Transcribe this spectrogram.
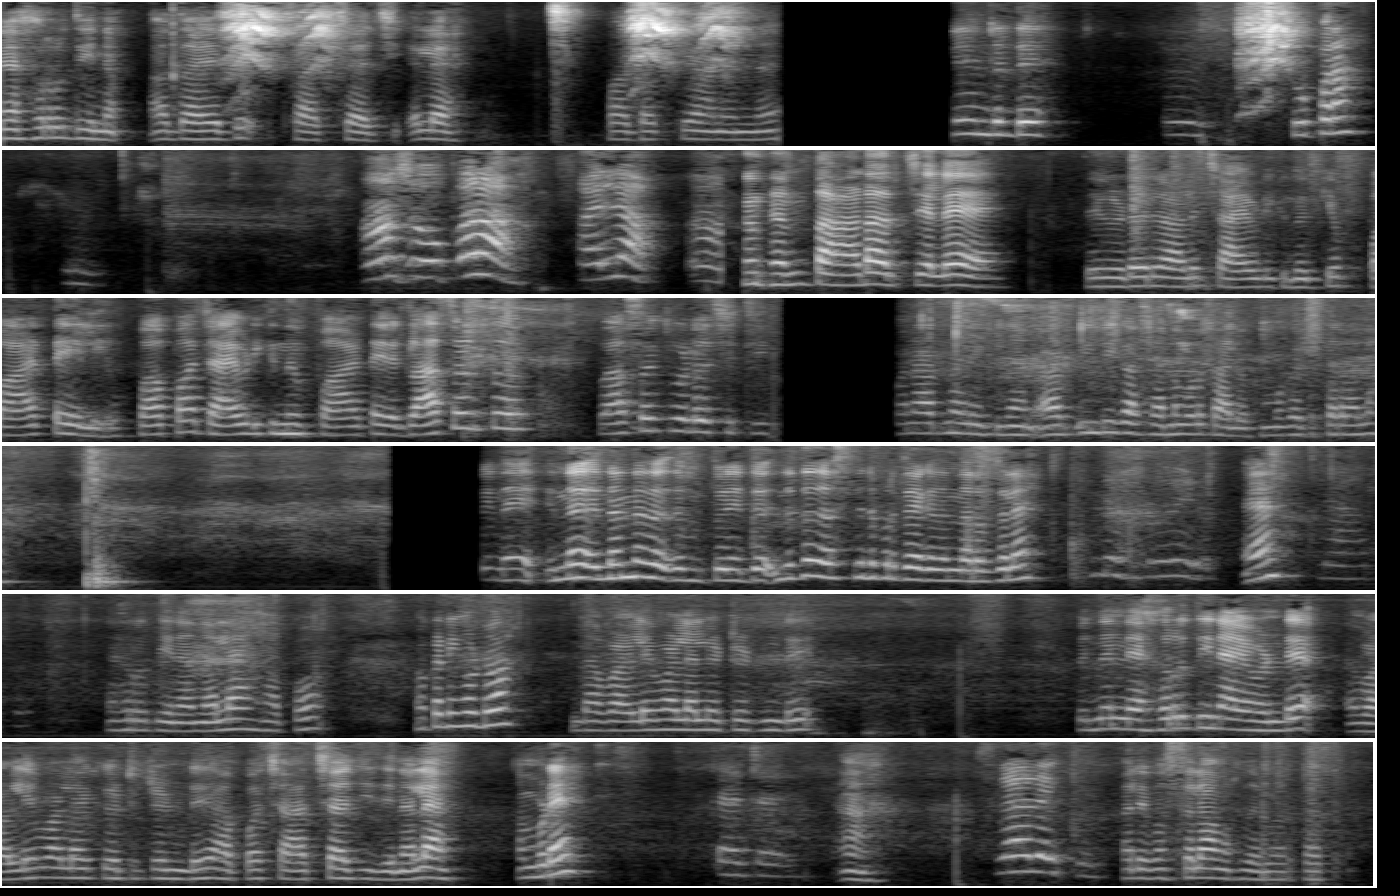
നെഹ്റു ദിനം. അതായത് ചാച്ചാജി അല്ലേ? അപ്പൊ അതൊക്കെയാണ് ഇന്ന് എന്തുണ്ട്? സൂപ്പറാ? താടർച്ചല്ലേ ഇവിടെ ഒരാൾ ചായ കുടിക്കുന്നു. നോക്കിയ? പാട്ടയിൽ ഉപ്പാപ്പ ചായ പിടിക്കുന്ന പാട്ടയിൽ ഗ്ലാസ് എടുത്തു? ഗ്ലാസ് ഒക്കെ ഇവിടെ വെച്ചിട്ട്. ഓനാടുന്ന എനിക്ക് ഞാൻ ഇന്ത്യ കാശാണ് കൂടെ കാലം നമുക്ക് എടുത്തരാലോ. പിന്നെ ഇന്ന് ഇന്നെ പിന്നെ ഇന്നത്തെ ദിവസത്തിന്റെ പ്രത്യേകത എന്താ റസലെ? ഏഹ്. നെഹ്റുദ്ദീനാന്നല്ലേ അപ്പോൾ നോക്കട്ടെ ഇങ്ങോട്ട് വാ. എന്താ വള്ളിയും വള്ളം ഇട്ടിട്ടുണ്ട്. പിന്നെ നെഹ്റു നെഹ്റുദ്ദീനായോണ്ട് വള്ളിയും വെള്ളമൊക്കെ ഇട്ടിട്ടുണ്ട്. അപ്പോൾ ചാച്ചാജി ദിനല്ലേ നമ്മുടെ. ആ. അസ്സലാമു അലൈക്കും. വലൈക്കും അസ്സലാം വർഹമത്തുള്ളാഹി വബറകാതുഹു.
